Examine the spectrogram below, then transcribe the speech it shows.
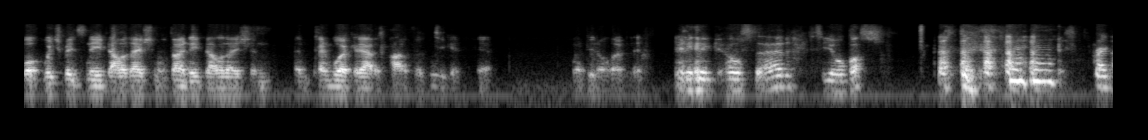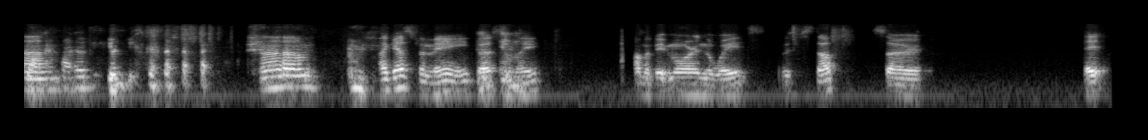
what which bits need validation or don't need validation? and, and work it out as part of the ticket. Yeah. Won't be all over there. Anything else to add to your boss? Great line, Um, I guess for me personally, I'm a bit more in the weeds with stuff. So it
